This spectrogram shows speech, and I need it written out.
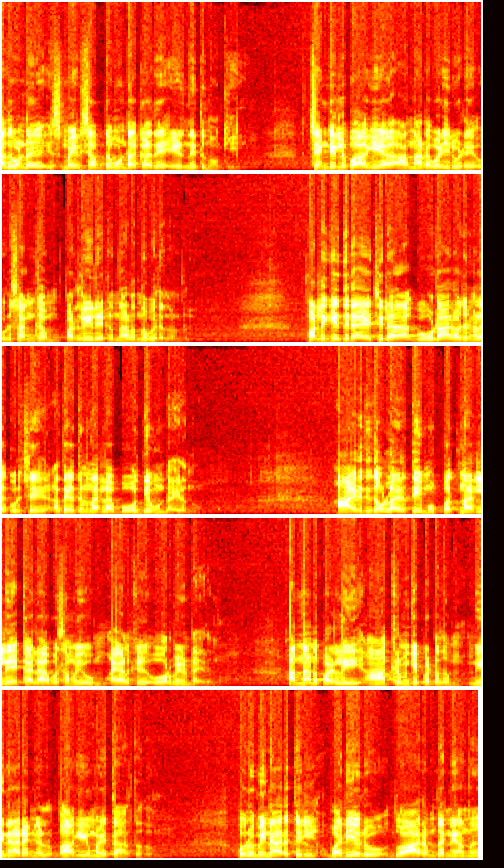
അതുകൊണ്ട് ഇസ്മയിൽ ശബ്ദമുണ്ടാക്കാതെ എഴുന്നേറ്റ് നോക്കി. ചെങ്കല്ല് പാകിയ ആ നടപടിയിലൂടെ ഒരു സംഘം പള്ളിയിലേക്ക് നടന്നു വരുന്നുണ്ട്. പള്ളിക്കെതിരായ ചില ഗൂഢാലോചനകളെക്കുറിച്ച് അദ്ദേഹത്തിന് നല്ല ബോധ്യമുണ്ടായിരുന്നു. ആയിരത്തി തൊള്ളായിരത്തി മുപ്പത്തിനാലിലെ കലാപസമയവും അയാൾക്ക് ഓർമ്മയുണ്ടായിരുന്നു. അന്നാണ് പള്ളി ആക്രമിക്കപ്പെട്ടതും മിനാരങ്ങൾ ഭാഗികമായി താർത്തതും ഒരു മിനാരത്തിൽ വലിയൊരു ദ്വാരം തന്നെ അന്ന്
